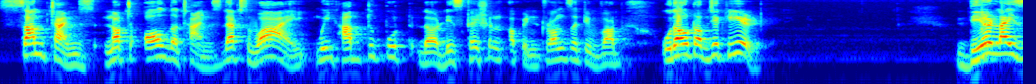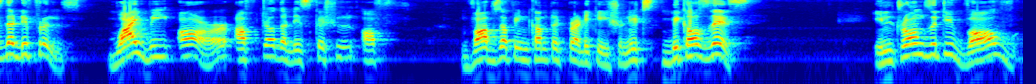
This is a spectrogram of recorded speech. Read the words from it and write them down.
sometimes, not all the times. That's why we have to put the discussion of intransitive verb without object here. There lies the difference. Why we are after the discussion of verbs of incomplete predication. It's because this intransitive verb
